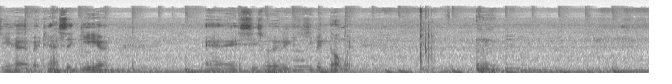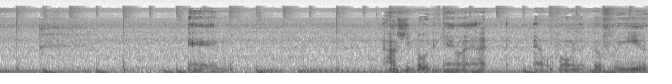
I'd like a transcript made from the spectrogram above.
she had fantastic gear, and she's really keep it going. and how she broke the camera at a performance of Good For You.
